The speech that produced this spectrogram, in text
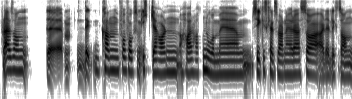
For det er jo sånn Eh, det kan for folk som ikke har, har, hatt noe med psykisk helsevern å gjøre, så er det liksom,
